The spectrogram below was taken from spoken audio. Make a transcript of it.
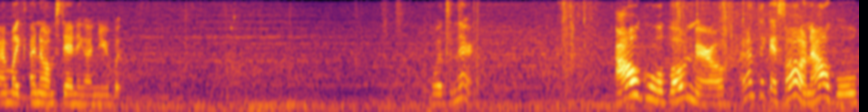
I'm like, I know I'm standing on you, but what's in there? Alghoul bone marrow. I don't think I saw an Alghoul.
